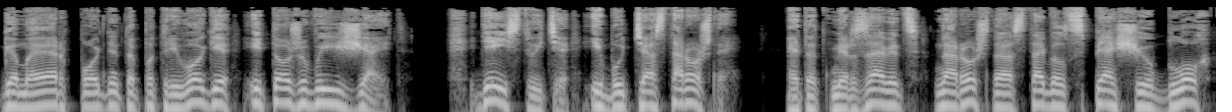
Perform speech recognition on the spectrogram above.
ГМР поднято по тревоге и тоже выезжает. Действуйте и будьте осторожны. Этот мерзавец нарочно оставил спящую блох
